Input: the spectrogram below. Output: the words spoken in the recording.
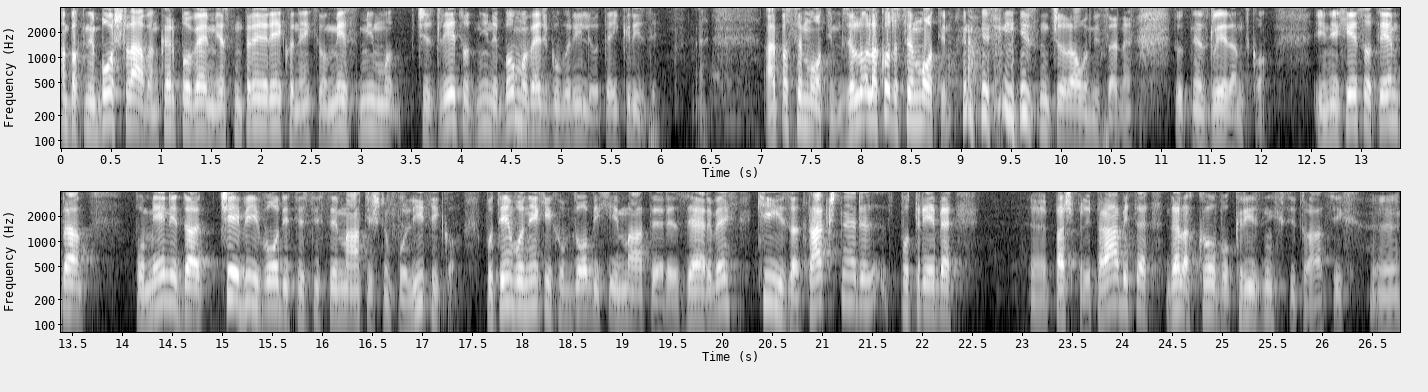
ampak ne bo šla ven, kar povem, jaz sem prej rekel nekaj vmes, mi čez leto dni ne bomo več govorili o tej krizi. Ne. Ali pa se motim, zelo lahko, da se motim, nisem čarovnica, ne. tudi ne zgledam tako. In je hes o tem, da pomeni, da če vi vodite sistematično politiko, potem v nekih obdobjih imate rezerve, ki jih za takšne potrebe eh, pač pripravite, da lahko v kriznih situacijah eh,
